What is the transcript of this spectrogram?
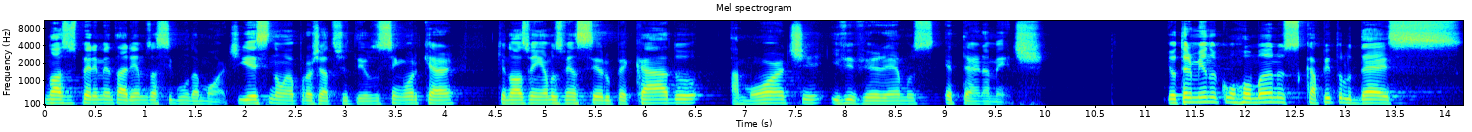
nós experimentaremos a segunda morte. E esse não é o projeto de Deus. O Senhor quer que nós venhamos vencer o pecado, a morte e viveremos eternamente. Eu termino com Romanos capítulo 10,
